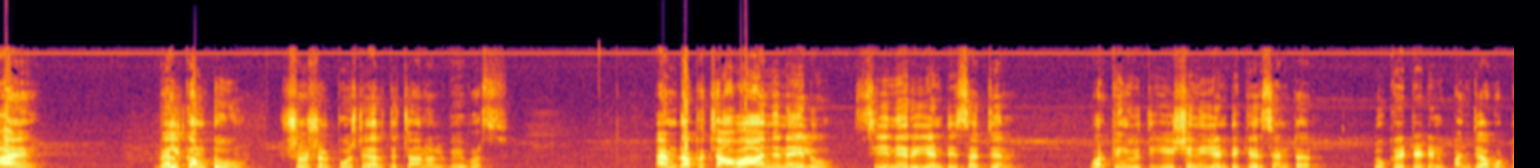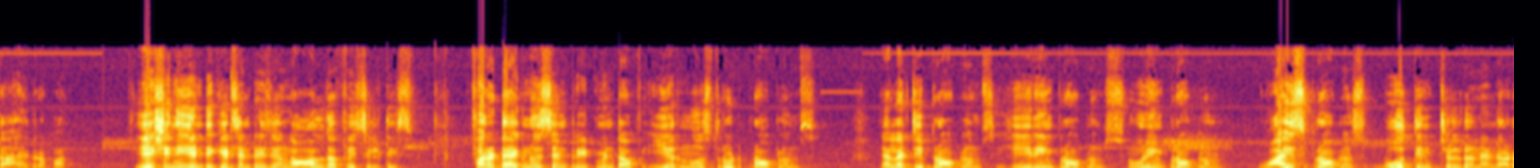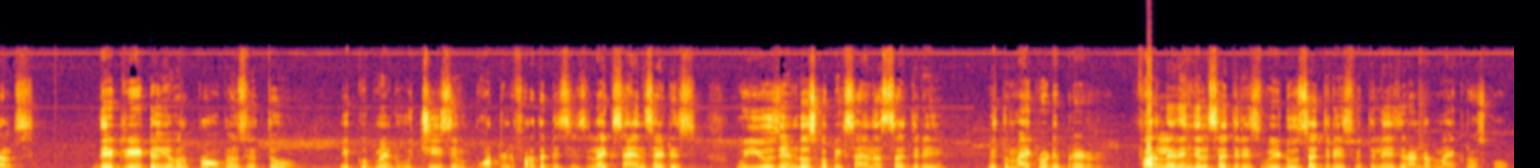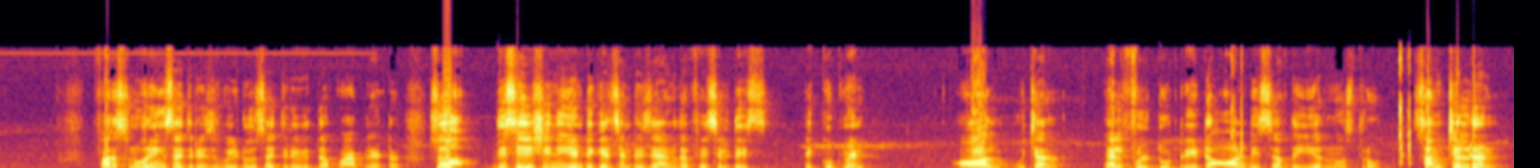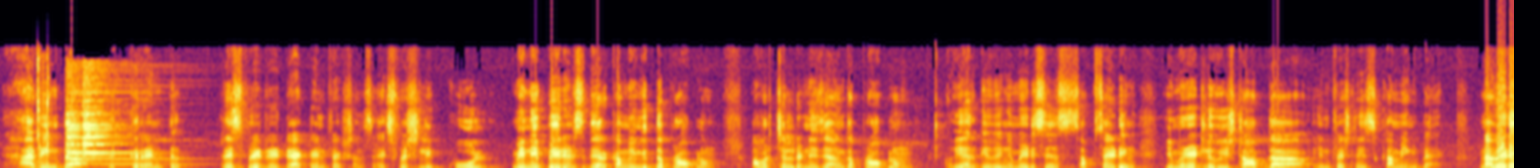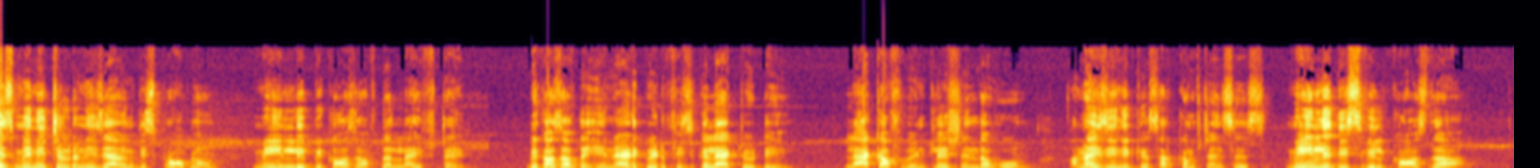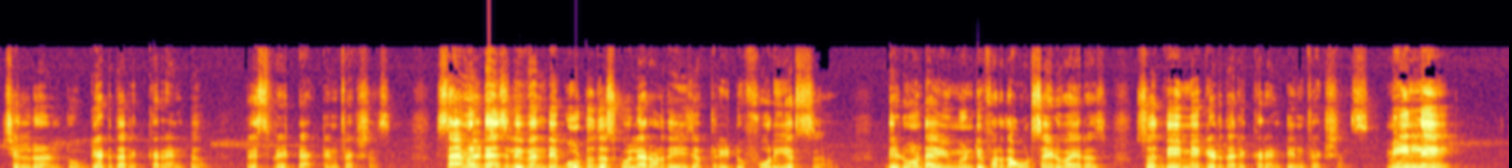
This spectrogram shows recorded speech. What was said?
Hi, welcome to Social Post Health Channel viewers. I am Dr. Chava Anjaneyulu, Senior ENT Surgeon working with Asian ENT Care Center located in Panjagutta, Hyderabad. Asian ENT Care Center is having all the facilities for diagnosis and treatment of ear, nose, throat problems, allergy problems, hearing problems, snoring problem, voice problems both in children and adults. They treat your problems with the equipment which is important for the disease. Like sinusitis, we use endoscopic sinus surgery with micro microdebrider. For laryngeal surgeries, we do surgeries with laser under microscope. For snoring surgeries, we do surgery with the Coblator. So, this Asian ENT Care Center is having the facilities, equipment, all which are helpful to treat all diseases of the ear, nose, throat. Some children having the recurrent respiratory tract infections, especially cold. Many parents they are coming with the problem. Our children is having the problem. We are giving medicines subsiding. Immediately we stop the infection is coming back. Nowadays many children is having this problem mainly because of the lifestyle. Because of the inadequate physical activity, lack of ventilation in the home, unhygienic circumstances, mainly this will cause the children to get the recurrent respiratory tract infections. Simultaneously, when they go to the school around the age of 3 to 4 years, they don't have immunity for the outside virus, so they may get the recurrent infections. Mainly,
